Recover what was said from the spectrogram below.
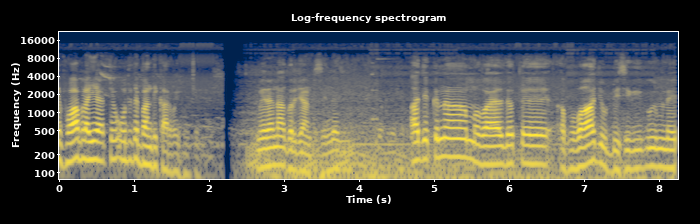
ਤੇ ਫਵਾਹ ਫਲਾਈ ਹੈ ਤੇ ਉਹਦੇ ਤੇ ਬੰਦੀ ਕਾਰਵਾਈ ਹੋਣੀ ਚਾਹੀਦੀ ਮੇਰਾ ਨਾਮ ਗੁਰਜੰਟ ਸਿੰਘ ਹੈ ਜੀ। ਅੱਜ ਇੱਕ ਨਾ ਮੋਬਾਈਲ ਦੇ ਉੱਤੇ ਅਫਵਾਹ ਜੁੜੀ ਸੀਗੀ, ਕੋਈ ਮਨੇ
